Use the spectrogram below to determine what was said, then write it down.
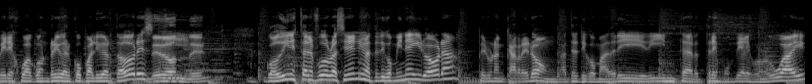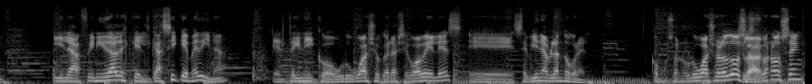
Vélez juega con River Copa Libertadores. ¿De dónde? Godín está en el fútbol brasileño, Atlético Mineiro ahora, pero un carrerón. Atlético Madrid, Inter, tres mundiales con Uruguay. Y la afinidad es que el cacique Medina, el técnico uruguayo que ahora llegó a Vélez, eh, se viene hablando con él. Como son uruguayos los dos y Claro. se conocen,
